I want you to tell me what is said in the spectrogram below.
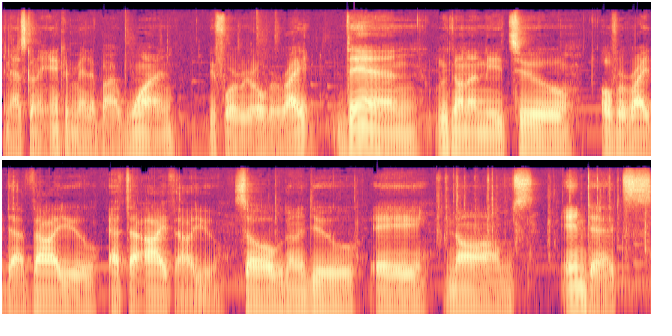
and that's gonna increment it by one before we overwrite. Then we're gonna need to overwrite that value at the i value. So we're gonna do a nums index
